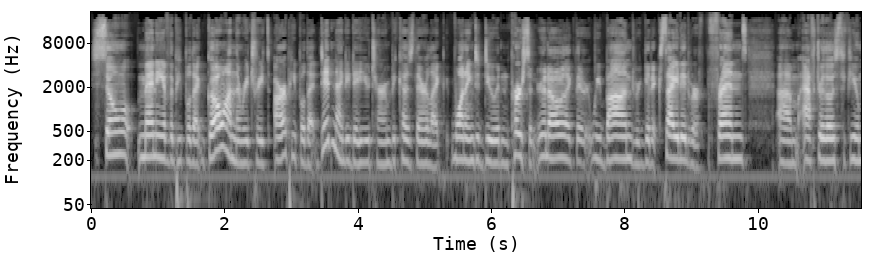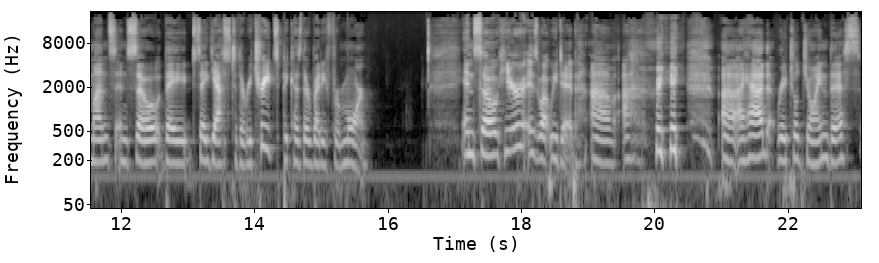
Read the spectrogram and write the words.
so many of the people that go on the retreats are people that did 90 day U turn because they're like wanting to do it in person, you know, like they we bond, we get excited, we're friends. Um, after those few months, and so they say yes to the retreats because they're ready for more. And so here is what we did. Um, I, uh, I had Rachel join this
